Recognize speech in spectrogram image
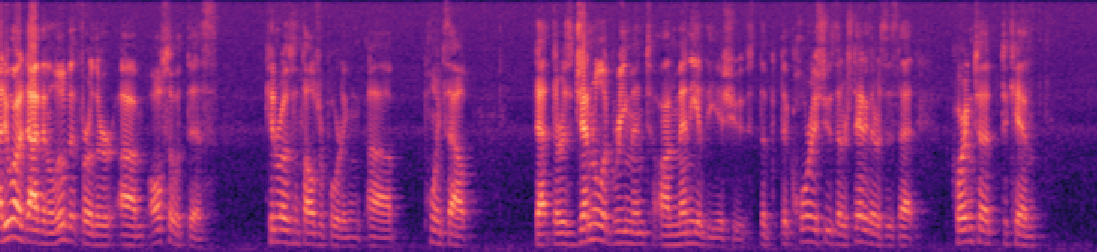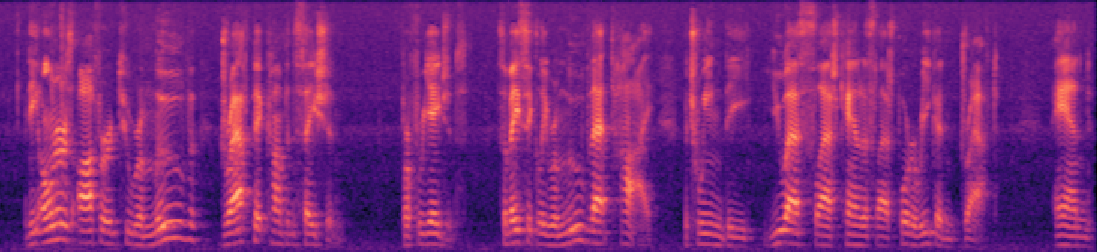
I do want to dive in a little bit further. Um, also, with this, Ken Rosenthal's reporting uh, points out that there is general agreement on many of the issues. The, the core issues that are standing there is, is that, according to, to Ken, the owners offered to remove draft pick compensation for free agents. So basically, remove that tie between the U.S. slash Canada slash Puerto Rican draft and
